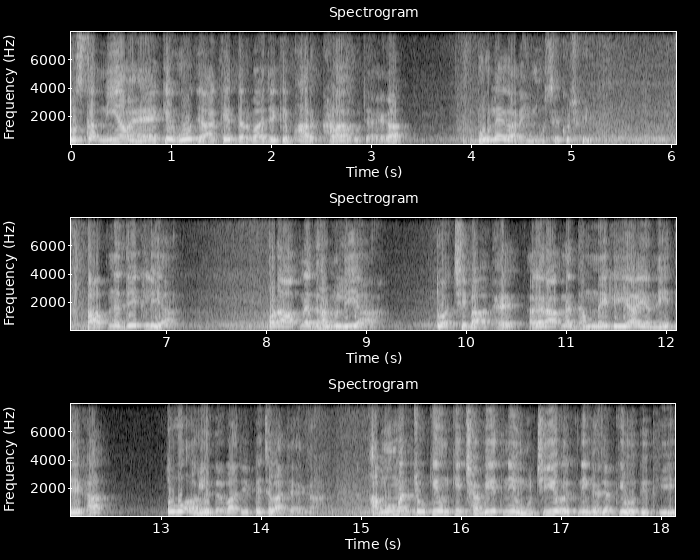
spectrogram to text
उसका नियम है कि वो जाके दरवाजे के बाहर खड़ा हो जाएगा। बोलेगा नहीं मुँह से कुछ भी। आपने देख लिया और आपने धर्म लिया। तो अच्छी बात है, अगर आपने धर्म नहीं लिया या नहीं देखा तो वो अगले दरवाजे पे चला जाएगा। अमूमन चूँकि उनकी छवि इतनी ऊँची और इतनी गजब की होती थी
